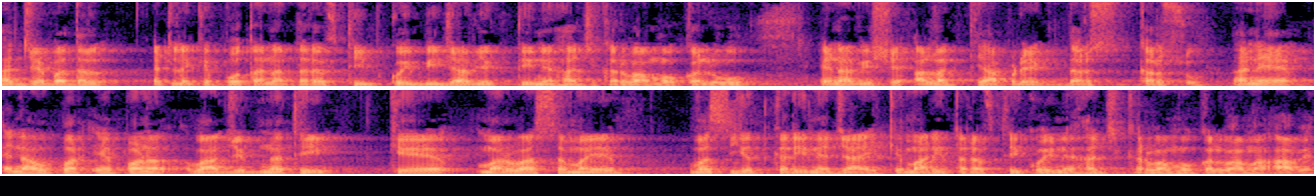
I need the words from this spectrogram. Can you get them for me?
હજ્જે બદલ એટલે કે પોતાના તરફથી કોઈ બીજા વ્યક્તિને હજ કરવા મોકલવું, એના વિશે અલગથી આપણે એક દર્શ કરશું. અને એના ઉપર એ પણ વાજિબ નથી કે મરવા સમયે વસિયત કરીને જાય કે મારી તરફથી કોઈને હજ કરવા મોકલવામાં આવે.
